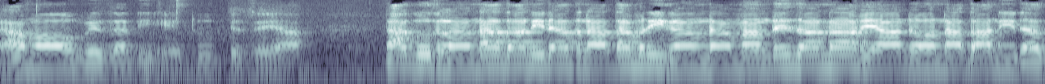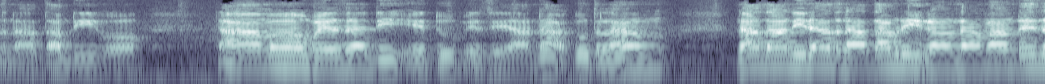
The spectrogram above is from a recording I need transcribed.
ဓမ္မောပစ္စတိဟေတုပစ္စယနာကုသလနာသာနိဒသနာသပ္ပရိကန္တမံတေဇာနာဗျာတောနာသာနိဒသနာသပ္ပတိကောဓမ္မောဝိသတိဟေတုပစ္စယနာကုသလံနာသာနိရသနာသပ္ပရိကံနာမံဒေသ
